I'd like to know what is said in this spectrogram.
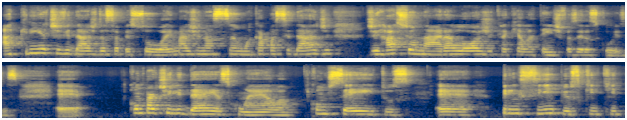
a criatividade dessa pessoa, a imaginação, a capacidade de racionar, a lógica que ela tem de fazer as coisas. É, compartilhe ideias com ela, conceitos, é, princípios que, que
